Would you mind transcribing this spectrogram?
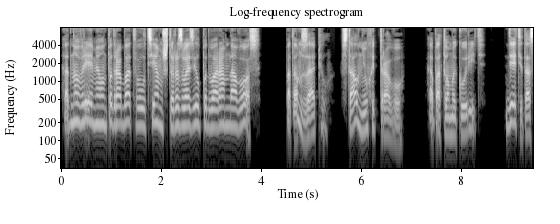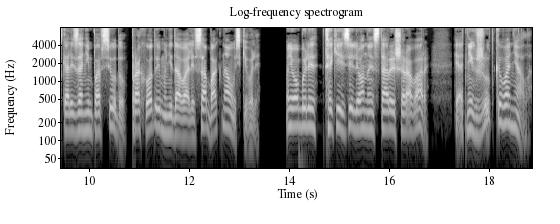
Одно время он подрабатывал тем, что развозил по дворам навоз. Потом запил, стал нюхать траву. А потом и курить. Дети таскались за ним повсюду, проходу ему не давали, собак наускивали. У него были такие зеленые старые шаровары, и от них жутко воняло.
